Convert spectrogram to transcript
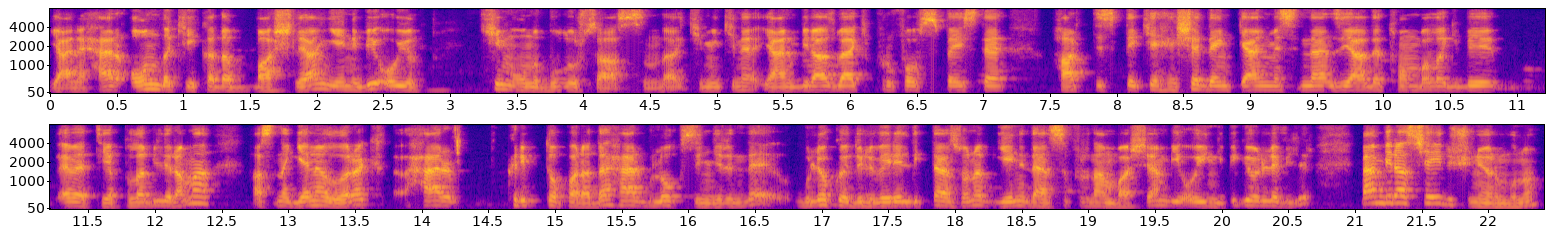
yani her 10 dakikada başlayan yeni bir oyun. Kim onu bulursa aslında kiminkine yani biraz belki Proof of Space'te hard diskteki hash'e denk gelmesinden ziyade tombala gibi evet yapılabilir ama aslında genel olarak her kripto parada her blok zincirinde blok ödülü verildikten sonra yeniden sıfırdan başlayan bir oyun gibi görülebilir. Ben biraz şey düşünüyorum bunu.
